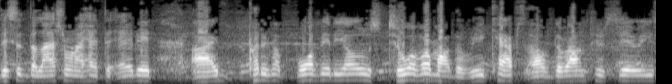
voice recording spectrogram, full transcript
this is the last one I had to edit. I putting up four videos. Two of them are the recaps of the round two series,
